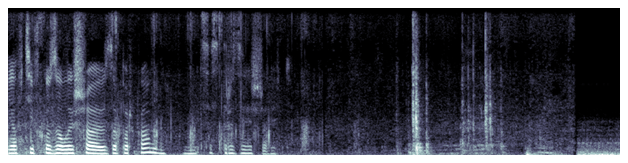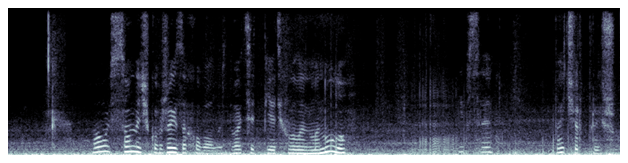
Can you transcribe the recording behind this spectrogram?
Я автівку залишаю за парканом, медсестри заїжджають. А ось сонечко вже і заховалось. 25 хвилин минуло. І все, вечір прийшов.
